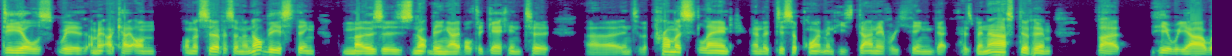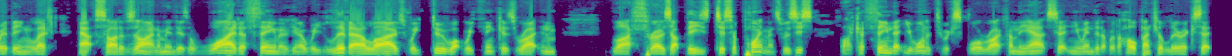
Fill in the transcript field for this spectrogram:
deals with, I mean, okay, on on the surface, and an obvious thing, Moses not being able to get into uh, into the promised land and the disappointment. He's done everything that has been asked of him, but here we are, we're being left outside of Zion. I mean, there's a wider theme of, you know, we live our lives, we do what we think is right, and life throws up these disappointments. Was this like a theme that you wanted to explore right from the outset and you ended up with a whole bunch of lyrics that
